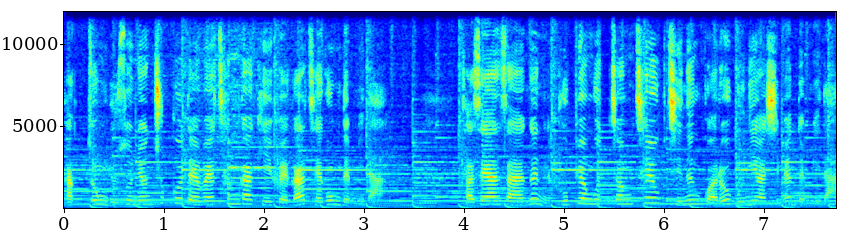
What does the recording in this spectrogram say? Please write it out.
각종 유소년 축구대회 참가 기회가 제공됩니다. 자세한 사항은 부평구청 체육진흥과로 문의하시면 됩니다.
